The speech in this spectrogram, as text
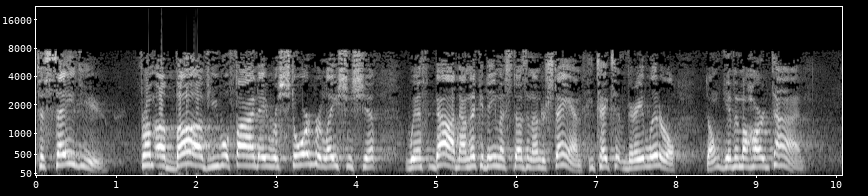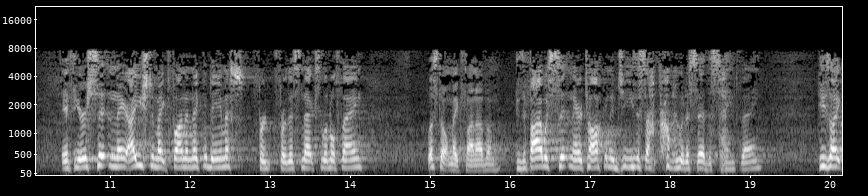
to save you. From above, you will find a restored relationship with God. Now Nicodemus doesn't understand. He takes it very literal. don't give him a hard time. If you're sitting there, I used to make fun of Nicodemus for, for this next little thing. Let's don't make fun of him. Because if I was sitting there talking to Jesus, I probably would have said the same thing. He's like,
